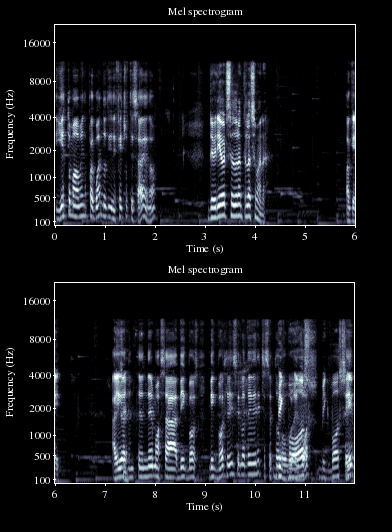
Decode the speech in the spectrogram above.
¿Y esto más o menos para cuándo tiene fecha? Usted sabe, ¿no? Debería verse durante la semana. Ok. Ahí entendemos a Big Boss. Big Boss le dicen los de derecha, ¿cierto? Big Boss, Big Boss, sí.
